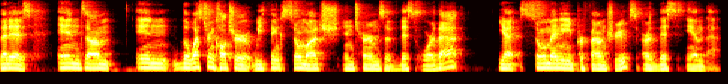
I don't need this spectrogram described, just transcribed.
That is. And um, in the Western culture, we think so much in terms of this or that, yet so many profound truths are this and that.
